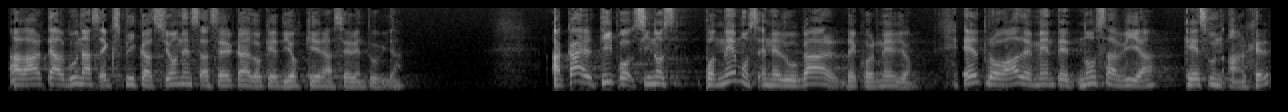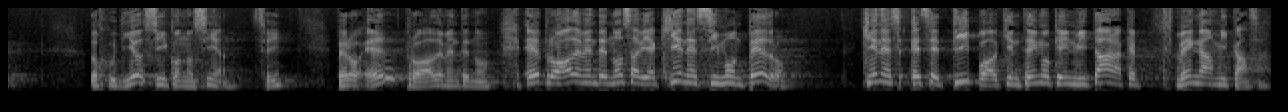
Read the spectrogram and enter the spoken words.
a darte algunas explicaciones acerca de lo que Dios quiere hacer en tu vida. Acá el tipo, si nos ponemos en el lugar de Cornelio, él probablemente no sabía que es un ángel. Los judíos sí conocían, ¿sí? Pero él probablemente no. Él probablemente no sabía quién es Simón Pedro. ¿Quién es ese tipo al quien tengo que invitar a que venga a mi casa?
